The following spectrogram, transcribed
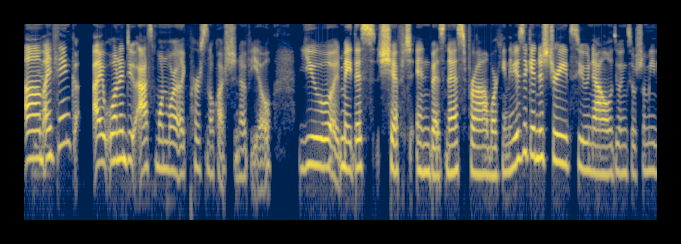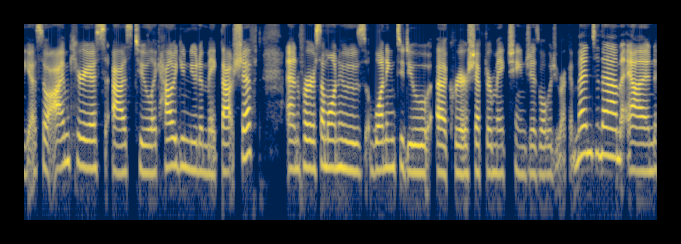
Um, I think I wanted to ask one more like personal question of you. You mm-hmm. made this shift in business from working in the music industry to now doing social media. So I'm curious as to like how you knew to make that shift. And for someone who's wanting to do a career shift or make changes, what would you recommend to them? And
